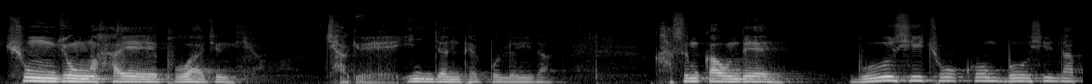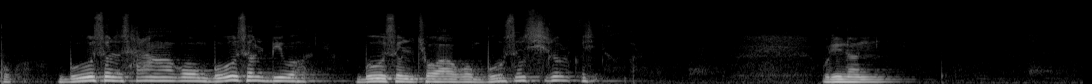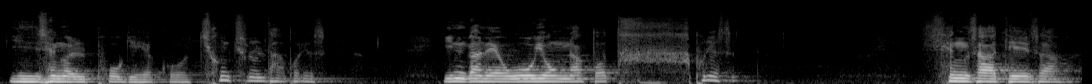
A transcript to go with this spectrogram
흉중하의 부화증이죠. 자교의 인전백불능이다. 가슴 가운데 무엇이 좋고 무엇이 나쁘고 무엇을 사랑하고 무엇을 미워하며 무엇을 좋아하고 무엇을 싫어할 것이냐. 우리는 인생을 포기했고 청춘을 다 버렸습니다. 인간의 오용락도 다 버렸습니다. 생사 대사,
